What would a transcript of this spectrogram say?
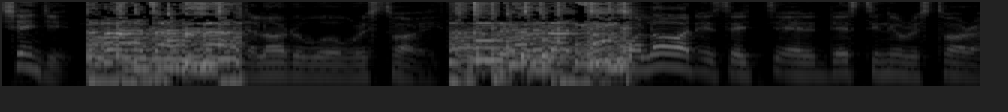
change it. The Lord will restore it. Our Lord is a, a destiny restorer.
